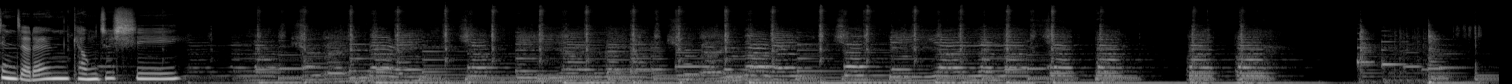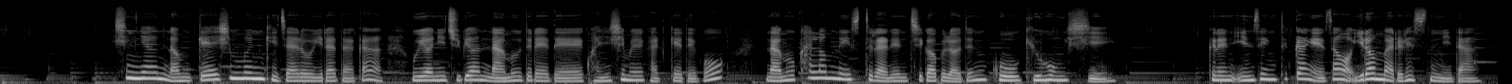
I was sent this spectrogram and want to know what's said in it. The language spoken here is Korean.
친절한 경주 씨. (10년) 넘게 신문 기자로 일하다가 우연히 주변 나무들에 대해 관심을 갖게 되고 나무 칼럼니스트라는 직업을 얻은 고규홍 씨. 그는 인생 특강에서 이런 말을 했습니다.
